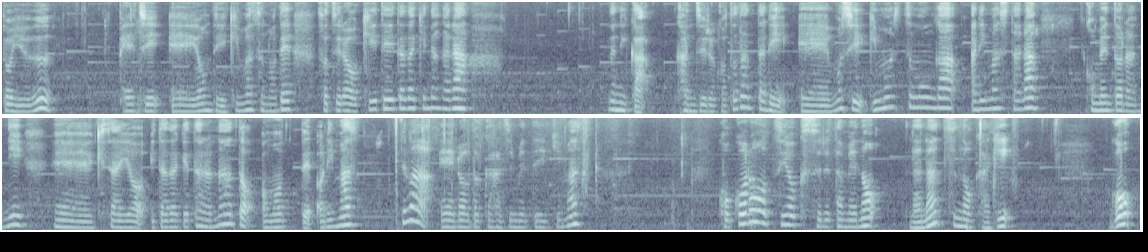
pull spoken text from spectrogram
というページ、えー、読んでいきますのでそちらを聞いていただきながら何か感じることだったり、えー、もし疑問質問がありましたらコメント欄に、えー、記載をいただけたらなと思っております。では、え朗読始めていきます。心を強くするための7つの鍵。5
